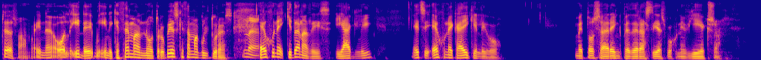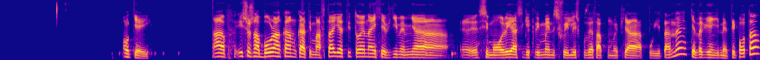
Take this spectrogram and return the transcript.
τέλος πάντων, είναι, όλα- είναι, είναι και θέμα νοοτροπίας και θέμα κουλτούρας. Ναι. Έχουν, κοίτα να δεις, οι Άγγλοι έτσι, έχουν καεί και λίγο με τόσα ring παιδεραστίας που έχουν βγει έξω. Οκ. Α, ίσως να μπορούν να κάνουν κάτι με αυτά γιατί το ένα είχε βγει με μια ε, συμμορία συγκεκριμένης φυλής που δεν θα πούμε πια που ήταν και δεν έγινε τίποτα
